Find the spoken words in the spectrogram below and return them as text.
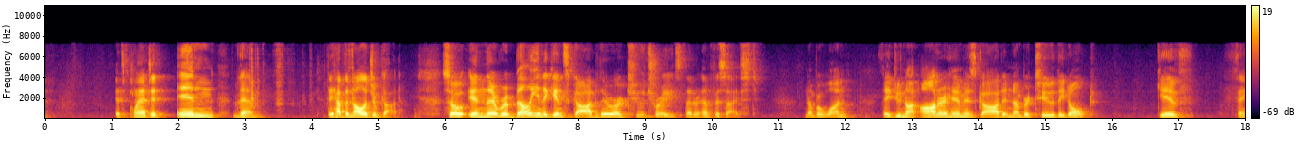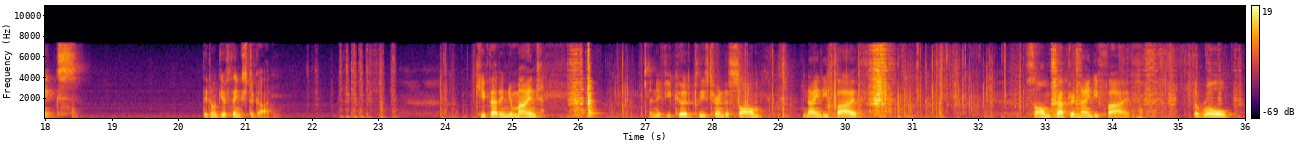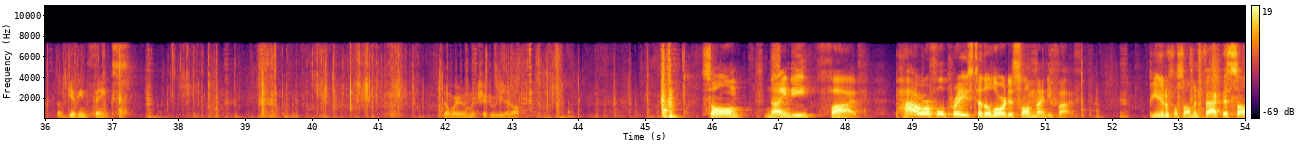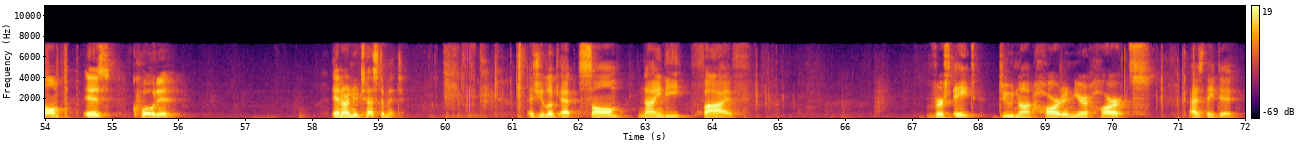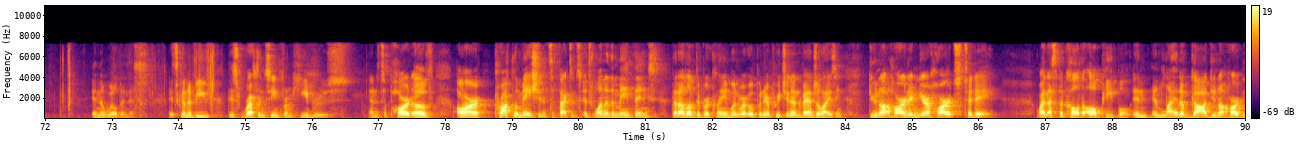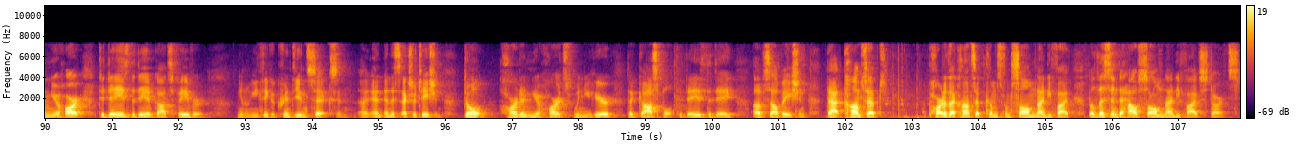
It's planted in them. They have the knowledge of God. So, in their rebellion against God, there are two traits that are emphasized. Number one, they do not honor him as God. And number two, they don't give thanks. They don't give thanks to God. Keep that in your mind. And if you could, please turn to Psalm 95. Psalm chapter 95 the role of giving thanks. Don't worry, we'll make sure to read it all. Psalm 95. Powerful praise to the Lord is Psalm 95. Beautiful psalm. In fact, this psalm is quoted in our New Testament. As you look at Psalm 95. Verse 8 Do not harden your hearts as they did in the wilderness. It's going to be this referencing from Hebrews, and it's a part of our proclamation. It's in fact, it's, it's one of the main things that I love to proclaim when we're open air preaching and evangelizing. Do not harden your hearts today. Why? That's the call to all people. In, in light of God, do not harden your heart. Today is the day of God's favor. You know, you think of Corinthians 6 and, and, and this exhortation. Don't harden your hearts when you hear the gospel. Today is the day of salvation. That concept, part of that concept comes from Psalm 95. But listen to how Psalm 95 starts.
